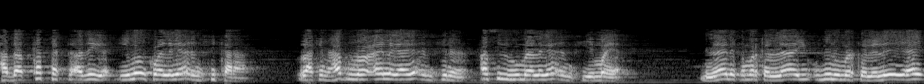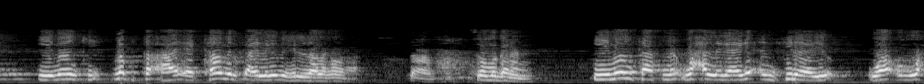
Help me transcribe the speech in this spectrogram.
haddaad ka tagta adiga iimaanka waa lagaa anfi karaa. Laakiin hab noocee lagaaga anfinaya asluhu maa lagaa anfiye maya lidalika marka laa yu'minu marka la leeyahay iimaankii dhabta ahay ee kaamilka ahay lagama helina laga wadaa soo ma garani iimaankaasna waxa lagaaga anfinaayo waa un wax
